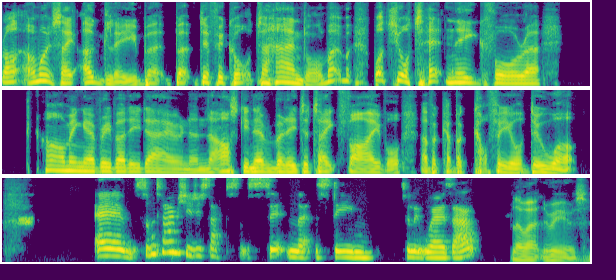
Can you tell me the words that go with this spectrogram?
rather, I won't say ugly, but but difficult to handle. What's your technique for uh, calming everybody down and asking everybody to take five or have a cup of coffee or do what? Um, sometimes you just have to sort of sit and let the steam till it wears out. Blow out their ears.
